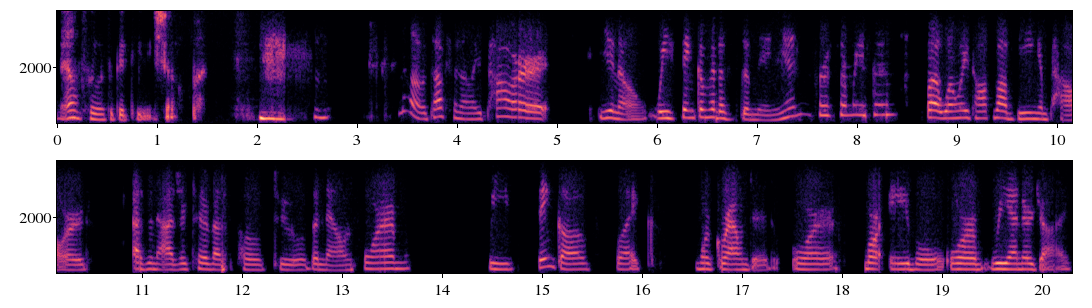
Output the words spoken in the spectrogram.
It also was a good tv show but no definitely. Power you know, we think of it as dominion for some reason, but when we talk about being empowered as an adjective as opposed to the noun form, we think of like more grounded or more able or re-energized.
